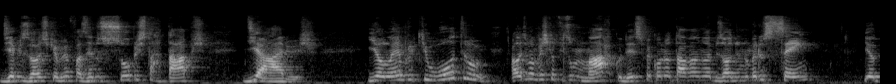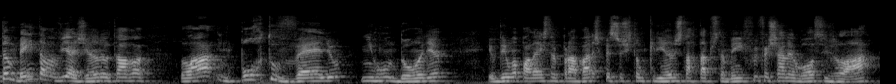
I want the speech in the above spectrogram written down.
de episódios que eu venho fazendo sobre startups diários. E eu lembro que o outro, a última vez que eu fiz um marco desse foi quando eu estava no episódio número 100, e eu também estava viajando, eu estava lá em Porto Velho, em Rondônia, eu dei uma palestra para várias pessoas que estão criando startups também, fui fechar negócios lá.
